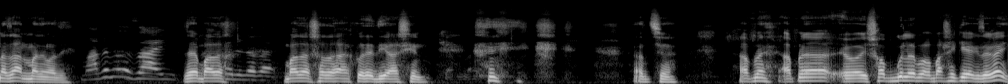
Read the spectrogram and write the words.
না যান মাঝে মাঝে? মাঝে মাঝে যাই যে বাজার বাজার সাদা করে দিয়ে আসেন। আচ্ছা। আপনার আপনারা ওই সবগুলোর বাসা কি এক জায়গায়?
